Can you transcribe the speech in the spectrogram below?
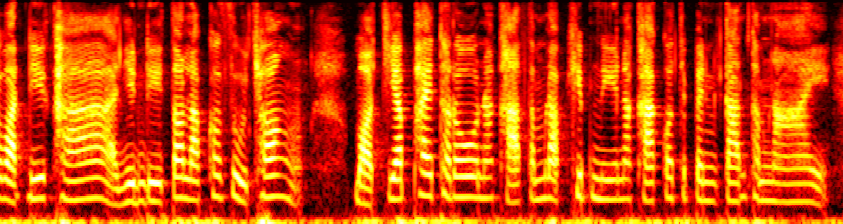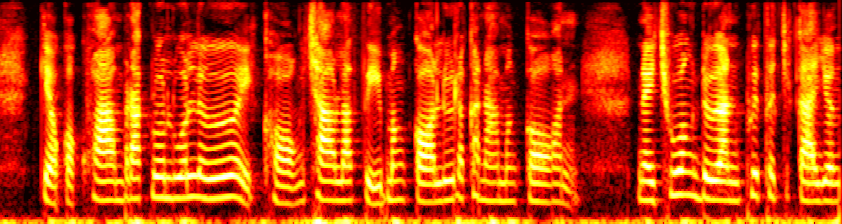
สวัสดีค่ะ ยินดีต้อนรับเข้าสู่ช่องหมอเจี๊ยบไพ่ทโร่นะคะสำหรับคลิปนี้นะคะ ก็จะเป็นการทำนาย เกี่ยวกับความรักล้วนๆเลย ของชาวราศีมังกรหรือลัคนามังกร ในช่วงเดือนพฤศจิกายน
